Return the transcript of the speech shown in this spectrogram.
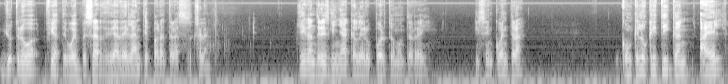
Yo te lo voy, fíjate, voy a empezar de adelante para atrás. Excelente. Llega Andrés Guiñac al aeropuerto de Monterrey y se encuentra con que lo critican a él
